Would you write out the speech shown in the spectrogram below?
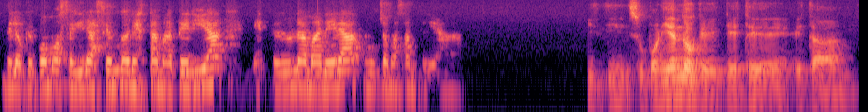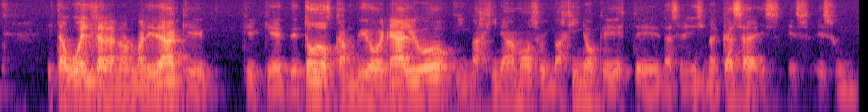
de lo que podemos seguir haciendo en esta materia este, de una manera mucho más ampliada. Y, suponiendo que, que este, esta esta vuelta a la normalidad que, de todos cambió en algo, imaginamos o imagino que este, la Serenísima en Casa es, un,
